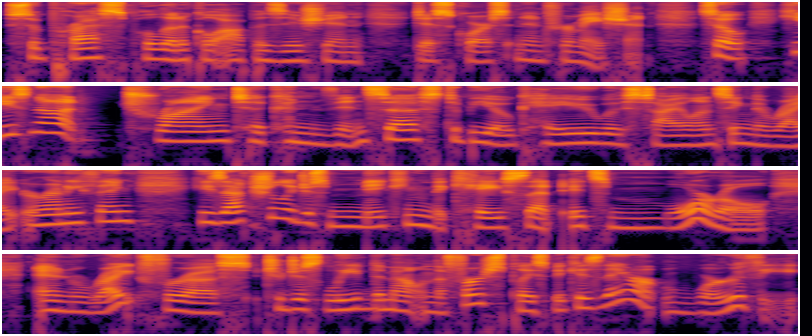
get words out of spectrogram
suppress political opposition, discourse, and information. So he's not trying to convince us to be okay with silencing the right or anything. He's actually just making the case that it's moral and right for us to just leave them out in the first place because they aren't worthy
